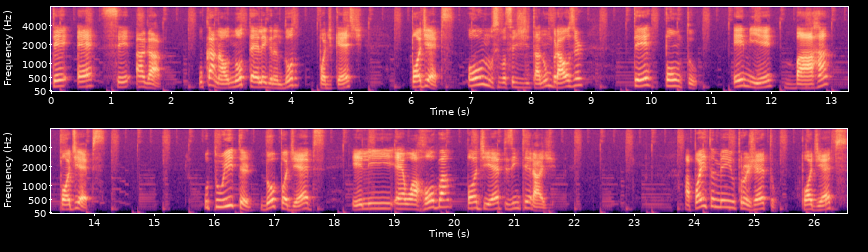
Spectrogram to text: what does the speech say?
T-E-C-H. O canal no Telegram do podcast, PodApps. Ou se você digitar num browser, t.me barra podapps. O Twitter do PodApps ele é o arroba podappsinterage. Apoie também o projeto PodApps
